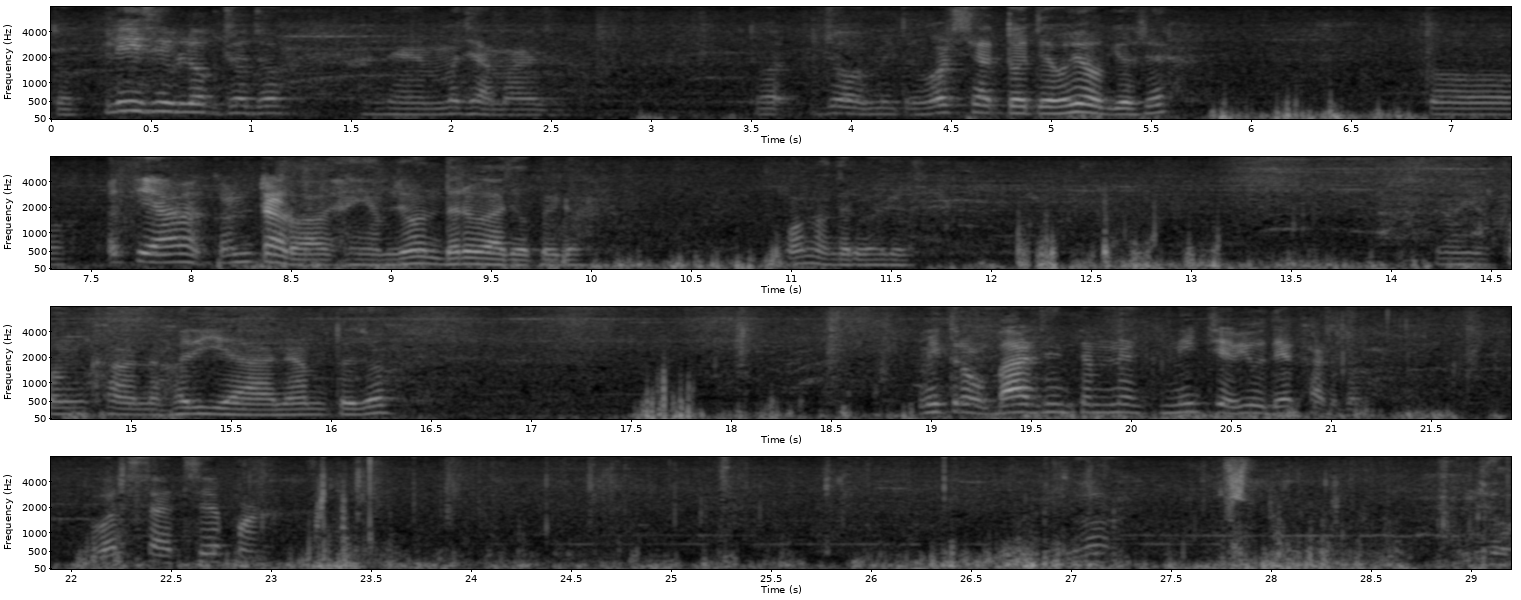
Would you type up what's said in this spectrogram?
તો પ્લીઝ એ વ્લોગ જોજો અને મજા માણજો. તો જો મિત્રો, વરસાદ તો તે વયો ગયો છે. તો અત્યારે આવે કંટાળો આવે અહીંયા આમ. જો ને દરવાજો પડ્યો. કોનો દરવાજો છે? અહીંયા પંખા ને હરિયા ને આમ તો જો. મિત્રો, બહાર જઈને તમને નીચે વ્યૂ દેખાડતો વરસાદ છે પણ. જો.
